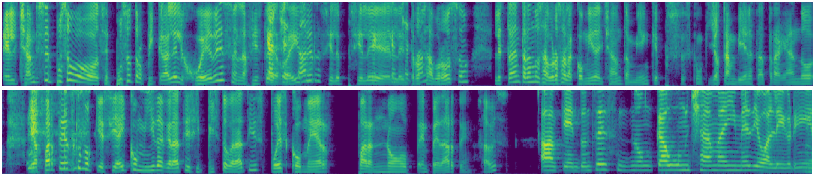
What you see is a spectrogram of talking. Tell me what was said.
El champ se puso, se puso tropical el jueves en la fiesta de. Razer, sí le, sí le, le entró sabroso. Le estaba entrando sabroso a la comida el champ también, que pues es como que yo también estaba tragando. Y aparte es como que si hay comida gratis y pisto gratis, puedes comer para no empedarte, ¿sabes? Ah, ok, entonces nunca hubo un Cham ahí medio alegre,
